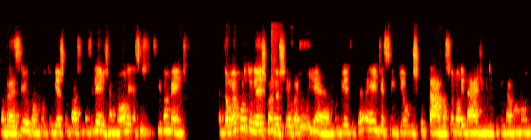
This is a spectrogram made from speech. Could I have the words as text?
no Brasil, com o português com traços brasileiros, Angola e assim sucessivamente. Então, meu português, quando eu chego aqui, é um português diferente, assim, que eu escutava, a sonoridade me dificultava muito.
